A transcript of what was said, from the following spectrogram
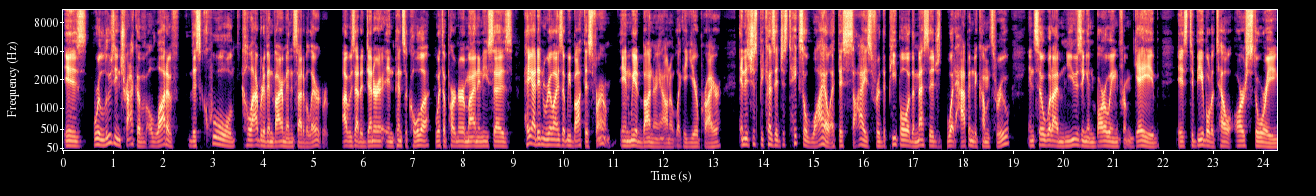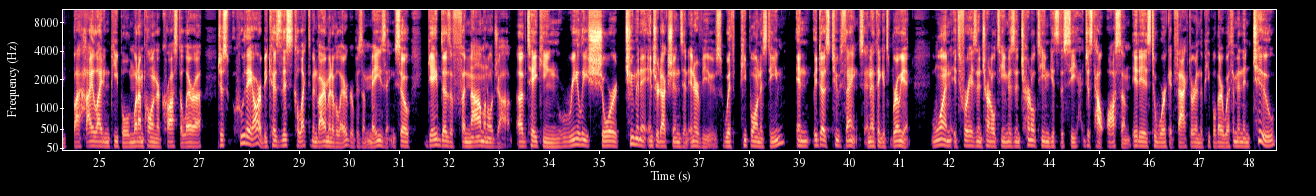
is we're losing track of a lot of this cool collaborative environment inside of Alera Group. I was at a dinner in Pensacola with a partner of mine, and he says, hey, I didn't realize that we bought this firm. And we had bought, I don't know, like a year prior. And it's just because it just takes a while at this size for the people, the message, what happened to come through. And so, what I'm using and borrowing from Gabe is to be able to tell our story by highlighting people and what I'm calling across Alera, just who they are, because this collective environment of Alera Group is amazing. So, Gabe does a phenomenal job of taking really short two minute introductions and interviews with people on his team and it does two things. And I think it's brilliant. One, it's for his internal team. His internal team gets to see just how awesome it is to work at Factor and the people that are with him. And then two,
